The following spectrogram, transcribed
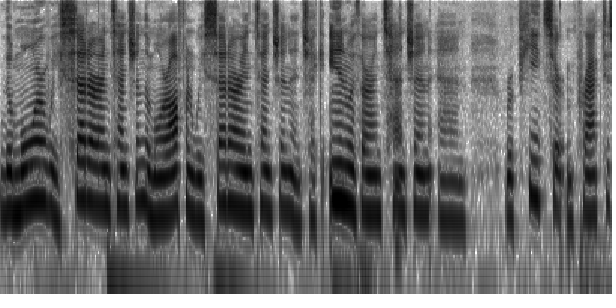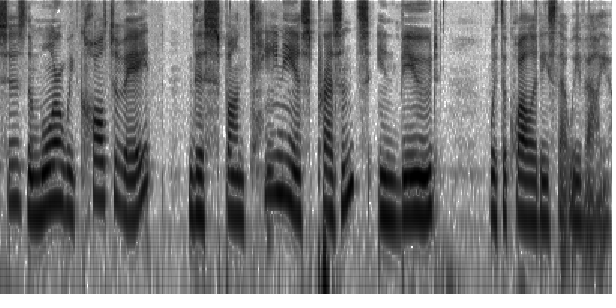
the more we set our intention, the more often we set our intention and check in with our intention and repeat certain practices, the more we cultivate this spontaneous presence imbued with the qualities that we value.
